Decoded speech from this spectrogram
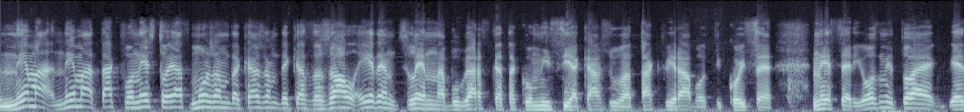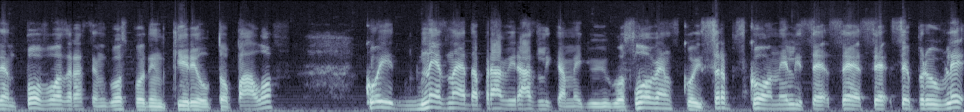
нема, нема такво нешто, јас можам да кажам дека за жал еден член на бугарската комисија кажува такви работи кои се несериозни, тоа е еден повозрасен господин Кирил Топалов, кој не знае да прави разлика меѓу југословенско и српско, нели се се се се преувле,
